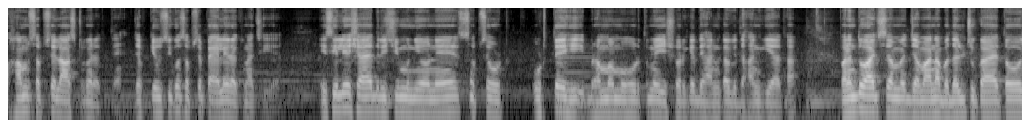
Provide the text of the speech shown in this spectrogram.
हम सबसे लास्ट में रखते हैं, जबकि उसी को सबसे पहले रखना चाहिए। इसीलिए शायद ऋषि मुनियों ने सबसे उठ उठते ही ब्रह्म मुहूर्त में ईश्वर के ध्यान का विधान किया था। परंतु आज जमाना बदल चुका है तो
